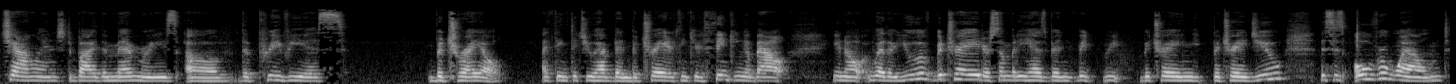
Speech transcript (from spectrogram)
challenged by the memories of the previous betrayal. I think that you have been betrayed. I think you're thinking about you know, whether you have betrayed or somebody has been be betraying betrayed you, this is overwhelmed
